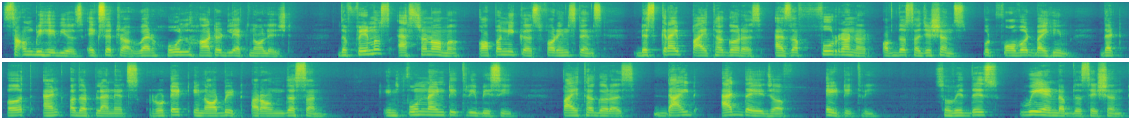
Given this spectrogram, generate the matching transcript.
sound behaviors, etc., were wholeheartedly acknowledged. The famous astronomer Copernicus, for instance, described Pythagoras as a forerunner of the suggestions put forward by him that Earth and other planets rotate in orbit around the Sun. In 493 BC, Pythagoras died at the age of 83. So, with this, we end up the session,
